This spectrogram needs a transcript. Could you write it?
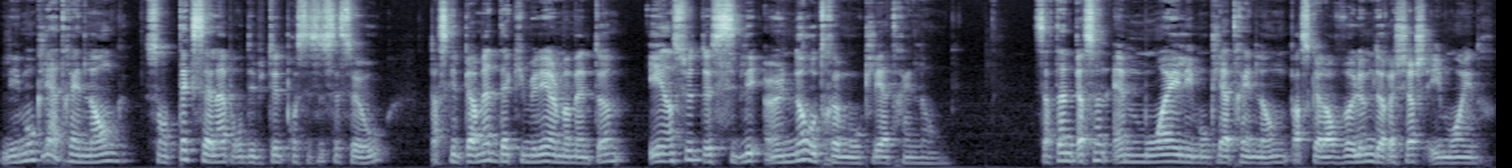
Les mots-clés à traîne longue sont excellents pour débuter le processus SEO parce qu'ils permettent d'accumuler un momentum et ensuite de cibler un autre mot-clé à traîne longue. Certaines personnes aiment moins les mots-clés à traîne longue parce que leur volume de recherche est moindre.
